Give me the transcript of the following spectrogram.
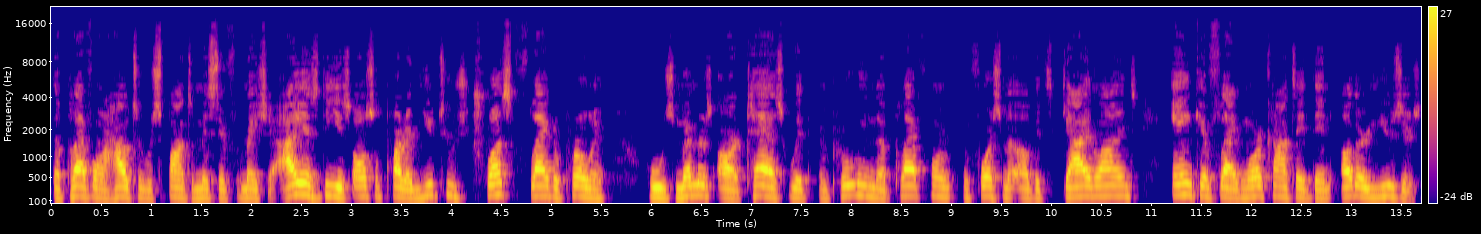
the platform how to respond to misinformation. ISD is also part of YouTube's Trust Flagger program, whose members are tasked with improving the platform's enforcement of its guidelines and can flag more content than other users.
